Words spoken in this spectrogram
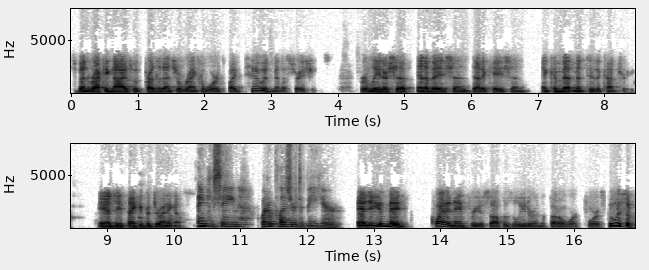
She's been recognized with presidential rank awards by two administrations for leadership, innovation, dedication, and commitment to the country. Angie, thank you for joining us. Thank you, Shane. What a pleasure to be here. Angie, you've made quite a name for yourself as a leader in the federal workforce. Who was the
